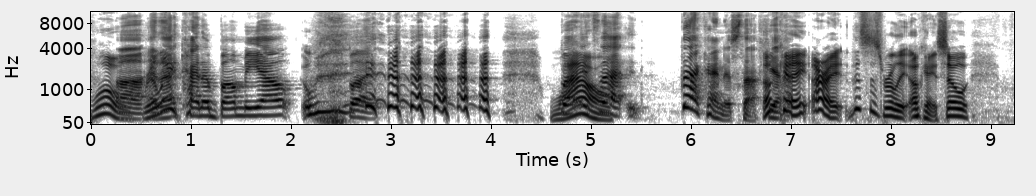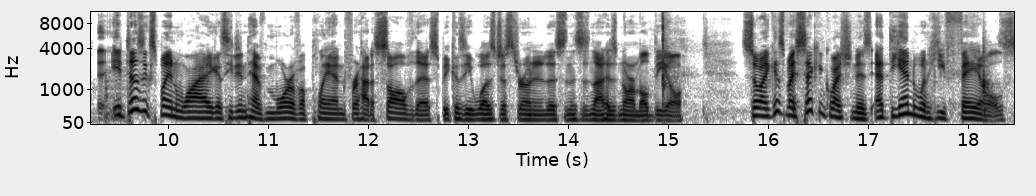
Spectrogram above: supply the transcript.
Whoa, Uh, and really? that kind of bummed me out. But wow. But it's that that kind of stuff. Yeah. Okay, all right. This is really okay. So it does explain why I guess he didn't have more of a plan for how to solve this because he was just thrown into this and this is not his normal deal. So I guess my second question is at the end when he fails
